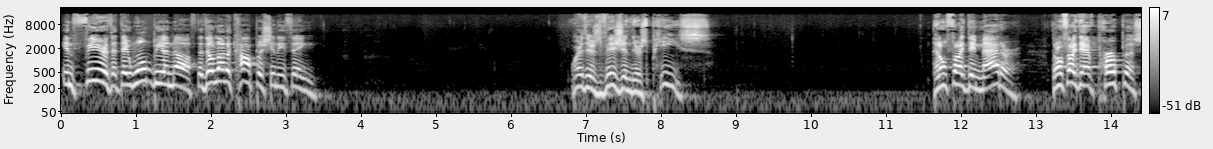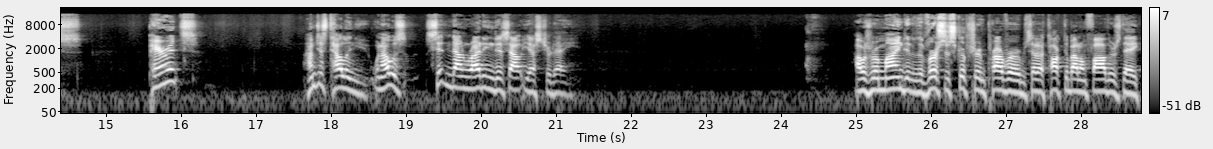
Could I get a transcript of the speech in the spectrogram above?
in fear that they won't be enough, that they'll not accomplish anything. Where there's vision, there's peace. They don't feel like they matter. They don't feel like they have purpose. Parents, I'm just telling you, when I was sitting down writing this out yesterday, I was reminded of the verse of scripture in Proverbs that I talked about on Father's Day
